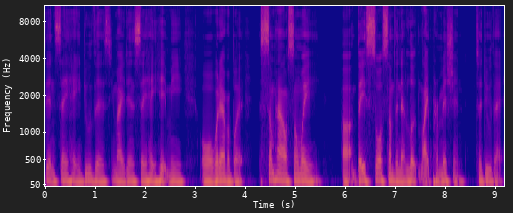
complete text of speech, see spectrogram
didn't say, "Hey, do this." You might didn't say, "Hey, hit me," or whatever. But somehow, some way, uh, they saw something that looked like permission to do that.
